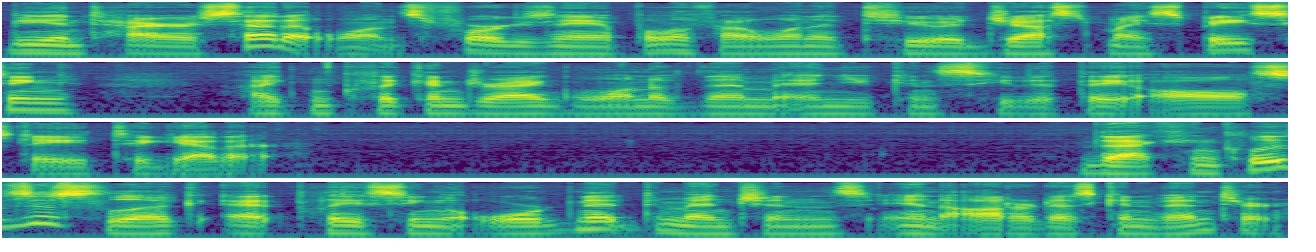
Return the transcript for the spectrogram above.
the entire set at once. For example, if I wanted to adjust my spacing, I can click and drag one of them and you can see that they all stay together. That concludes this look at placing ordinate dimensions in Autodesk Inventor.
